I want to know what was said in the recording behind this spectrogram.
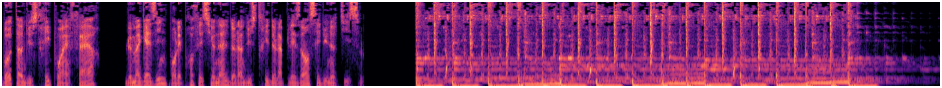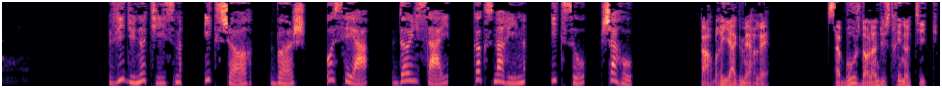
Boatindustrie.fr, le magazine pour les professionnels de l'industrie de la plaisance et du nautisme. Vie du nautisme, X-Shore, Bosch, OCA, Doyle Cox Marine, XO, Charo. Par Briag Merlet. Ça bouge dans l'industrie nautique.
